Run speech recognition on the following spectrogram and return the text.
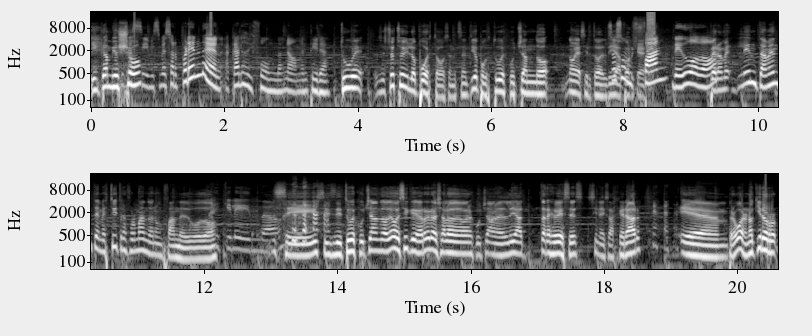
Y en cambio yo Si me- si me sorprenden, acá los difundo. No, mentira. tuve... Yo estoy lo opuesto a vos en el sentido porque estuve escuchando... No voy a decir todo el día ¿Sos un porque... fan de Duodo? Pero me- lentamente me estoy transformando en un fan de Dúo Do. Ay, qué lindo. Sí, sí, sí, estuve escuchando. Debo decir que Guerrero ya lo debo haber escuchado en el día tres veces, sin exagerar. Eh, pero bueno, no quiero. ro-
